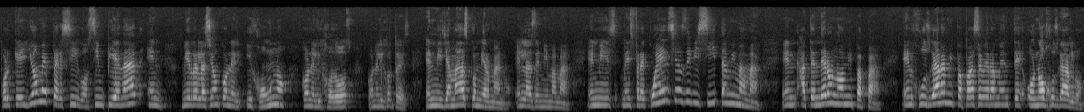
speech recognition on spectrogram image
porque yo me persigo sin piedad en mi relación con el hijo 1, con el hijo 2, con el hijo 3, en mis llamadas con mi hermano, en las de mi mamá, en mis, mis frecuencias de visita a mi mamá, en atender o no a mi papá, en juzgar a mi papá severamente o no juzgarlo.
